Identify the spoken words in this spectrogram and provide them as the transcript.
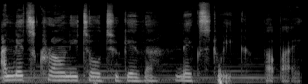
And let's crown it all together next week. Bye bye.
